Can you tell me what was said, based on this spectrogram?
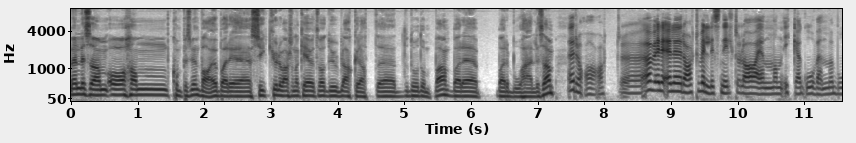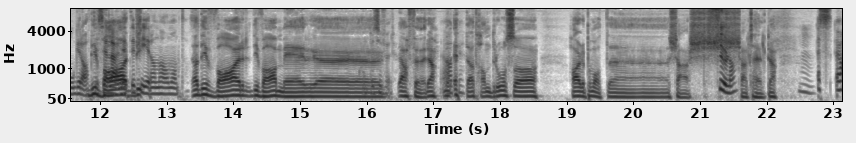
Men liksom, Og han kompisen min var jo bare sykt kul og var sånn Ok, vet du hva, du ble akkurat Du dumpa. Bare, bare bo her, liksom. Rart. eh, eller, eller rart, veldig snilt å la en man ikke er god venn med, bo gratis De i var- leilighet i fire og en halv måned. Ja, de var, de var mer eh, Kompiser før. Ja, før, ja. Men Ja, ok. etter at han dro, så har det på en måte skjært seg helt, ja. Mm. Ja,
